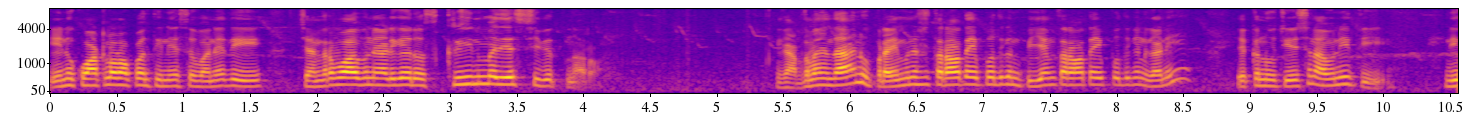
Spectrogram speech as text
ఎన్ని కోట్ల రూపాయలు తినేసావు అనేది చంద్రబాబు నాయుడు గారు స్క్రీన్ మీద వేసి చూపిస్తున్నారు. నీకు అర్థమైందా? నువ్వు ప్రైమ్ మినిస్టర్ తర్వాత అయిపోద్ది కానీ పిఎం తర్వాత అయిపోద్ది కానీ కానీ ఇక్కడ నువ్వు చేసిన అవినీతి నీ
